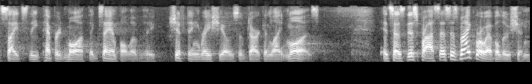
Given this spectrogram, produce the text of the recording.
cites the peppered moth example of the shifting ratios of dark and light moths. It says this process is microevolution,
